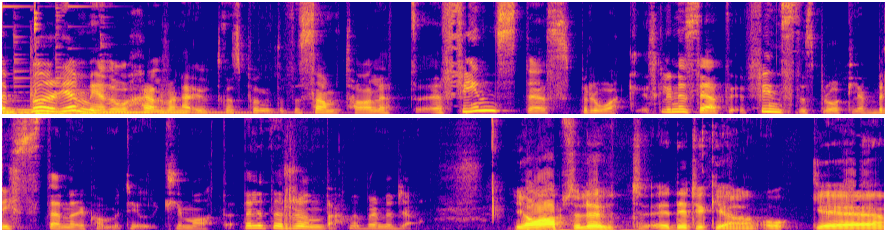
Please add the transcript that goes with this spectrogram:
Tänkte börja med då själva den här utgångspunkten för samtalet. Finns det språk, skulle ni säga att finns det språkliga brister när det kommer till klimatet? En liten runda, vi börjar med Björn. Ja, absolut. Eh, det tycker jag. Och eh,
